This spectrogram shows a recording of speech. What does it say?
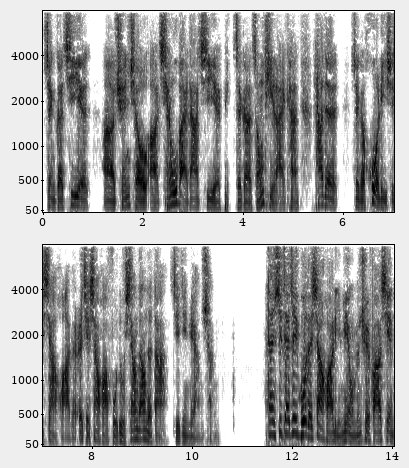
整个企业、呃，全球啊、前五百大企业这个总体来看，它的这个获利是下滑的，而且下滑幅度相当的大，接近两成。但是在这一波的下滑里面，我们却发现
